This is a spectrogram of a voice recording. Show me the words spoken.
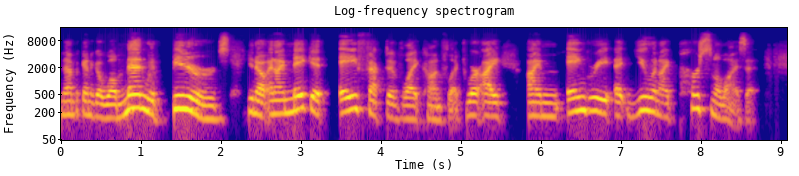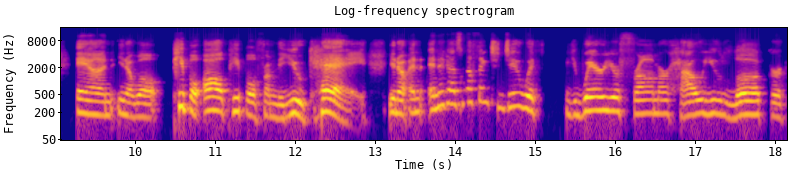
and I'm going to go, well, men with beards, you know, and I make it affective like conflict where I I'm angry at you and I personalize it. And you know, well, people, all people from the UK, you know, and and it has nothing to do with where you're from or how you look or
